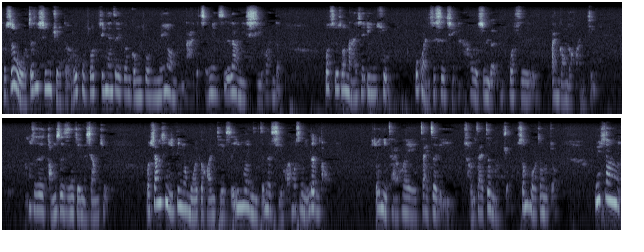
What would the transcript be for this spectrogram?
可是我真心觉得，如果说今天这份工作没有哪一个层面是让你喜欢的，或是说哪一些因素，不管是事情啊，或者是人，或是办公的环境，或是同事之间的相处，我相信一定有某一个环节是因为你真的喜欢，或是你认同，所以你才会在这里存在这么久，生活这么久。因为像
